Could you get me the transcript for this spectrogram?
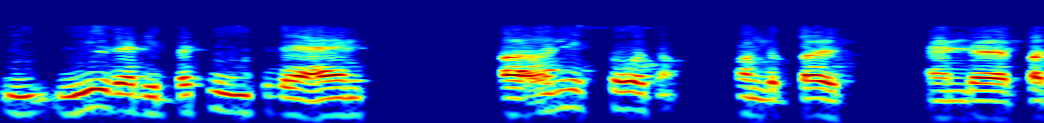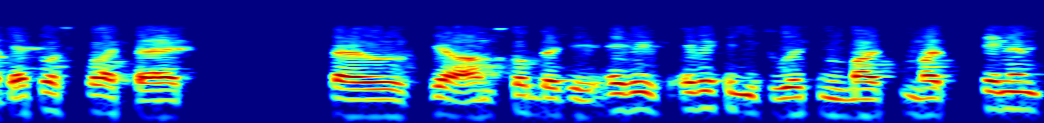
kn- knew that he bit me into the hand. I only saw it on the boat, and uh, but that was quite bad. So yeah, I'm still busy. Every, everything is working. My my tendons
